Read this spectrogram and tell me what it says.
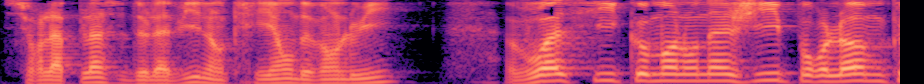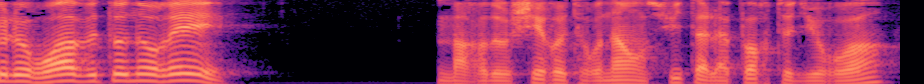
sur la place de la ville en criant devant lui, Voici comment l'on agit pour l'homme que le roi veut honorer. Mardoché retourna ensuite à la porte du roi,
